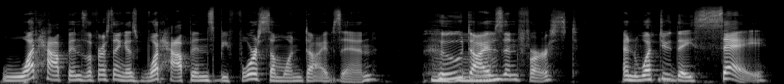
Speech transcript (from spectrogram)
what happens. The first thing is what happens before someone dives in? Who mm-hmm. dives in first? And what do they say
